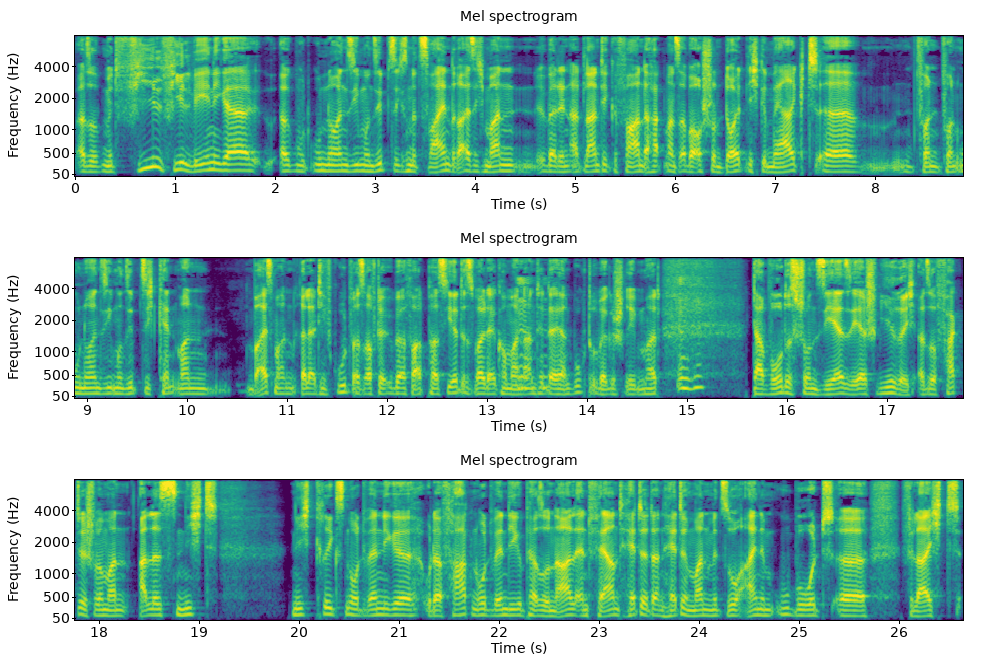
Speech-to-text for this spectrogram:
also mit viel, viel weniger, äh, gut, U977 ist mit 32 Mann über den Atlantik gefahren, da hat man es aber auch schon deutlich gemerkt, äh, von, von U977 kennt man, weiß man relativ gut, was auf der Überfahrt passiert ist, weil der Kommandant mhm. hinterher ein Buch drüber geschrieben hat. Mhm. Da wurde es schon sehr, sehr schwierig. Also faktisch, wenn man alles nicht nicht kriegsnotwendige oder fahrtnotwendige Personal entfernt hätte, dann hätte man mit so einem U-Boot äh, vielleicht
